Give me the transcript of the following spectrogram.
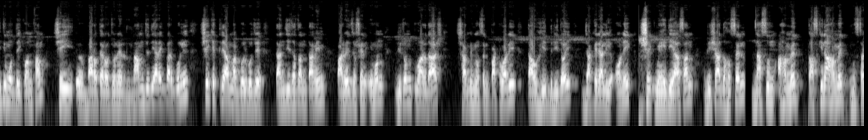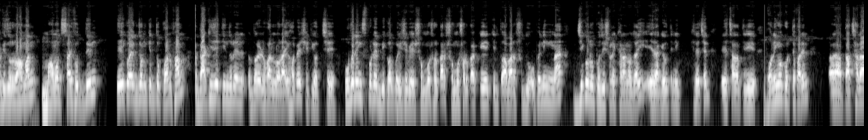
ইতিমধ্যেই কনফার্ম সেই বারো তেরো জনের নাম যদি আরেকবার বলি, সেই ক্ষেত্রে আমরা বলব যে তানজিদ হাসান তামিম, পারভেজ হোসেন ইমন, লিটন কুমার দাস, শামীম হোসেন পাটোয়ারি, তাওহিদ হৃদয়, জাকের আলী অনেক, শেখ মেহেদি হাসান, রিশাদ হোসেন, নাসুম আহমেদ, তাসকিনা আহমেদ, মুস্তাফিজুর রহমান, মোহাম্মদ সাইফুদ্দিন এই কয়েকজন কিন্তু কনফার্ম বাকি যে তিনজনের দলে ঢোকার লড়াই হবে, সেটি হচ্ছে ওপেনিং স্পটের বিকল্প হিসেবে সৌম্য সরকার। সৌম্য সরকারকে কিন্তু আবার শুধু ওপেনিং না যে কোনো পজিশনে খেলানো যায়। এর আগেও তিনি খেলেছেন। এছাড়া তিনি বোলিংও করতে পারেন। তাছাড়া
